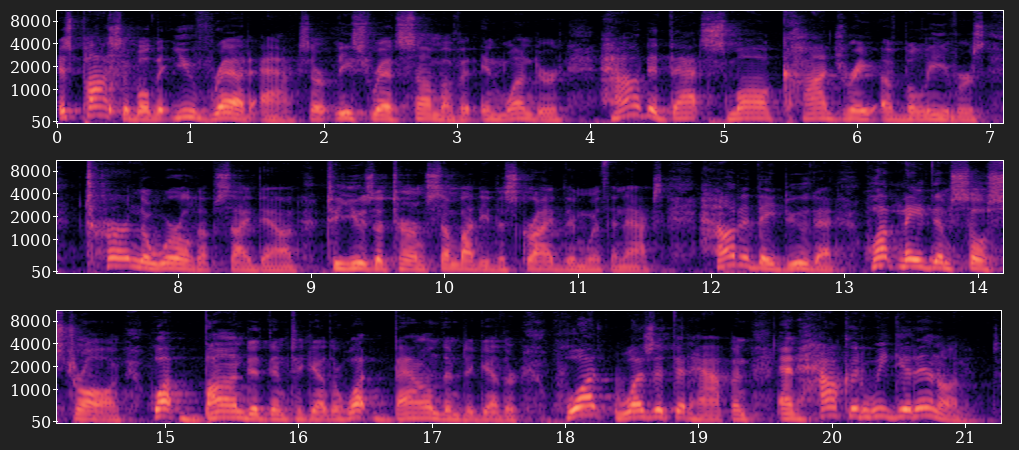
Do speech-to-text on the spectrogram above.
It's possible that you've read Acts, or at least read some of it, and wondered how did that small cadre of believers turn the world upside down, to use a term somebody described them with in Acts? How did they do that? What made them so strong? What bonded them together? What bound them together? What was it that happened, and how could we get in on it?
